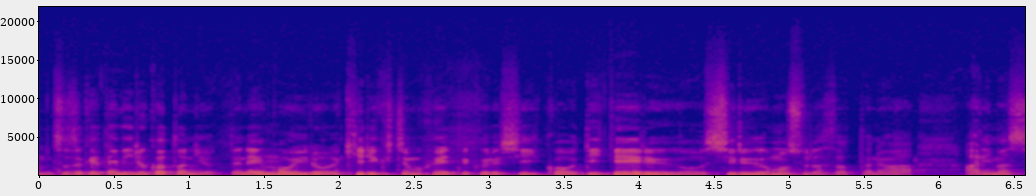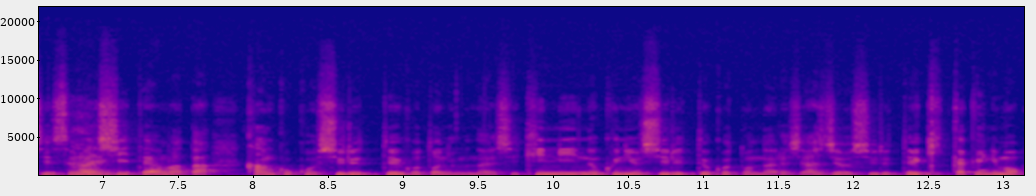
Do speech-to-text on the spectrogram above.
うん続けてみることによってね、うん。こういろいろ切り口も増えてくるしこうディテールを知る面白さっていうのはありますしそれははい強いてはまた韓国を知るっていうことにもなるし近隣の国を知るっていうことになるしアジアを知るっていうきっかけにも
